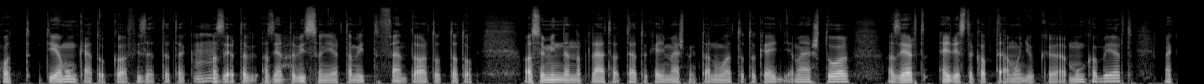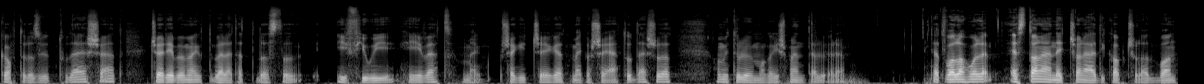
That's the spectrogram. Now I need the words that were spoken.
ott ti a munkátokkal fizettetek uh-huh. azért, a, azért a viszonyért, amit fenntartottatok. Az, hogy minden nap láthattátok egymást, meg tanulhattatok egymástól, azért egyrészt te kaptál mondjuk munkabért, meg kaptad az ő tudását, cserébe meg beletetted azt az ifjúi hévet, meg segítséget, meg a saját tudásodat, amitől ő maga is ment előre. Tehát valahol ez talán egy családi kapcsolatban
